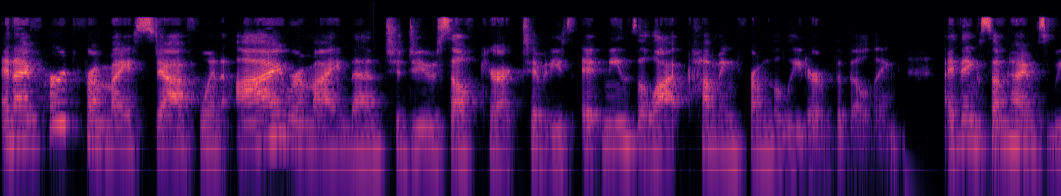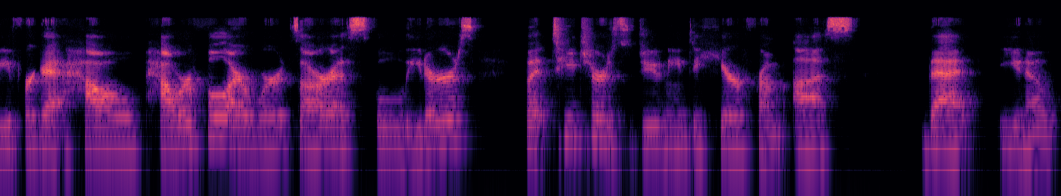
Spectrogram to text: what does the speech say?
And I've heard from my staff when I remind them to do self care activities, it means a lot coming from the leader of the building. I think sometimes we forget how powerful our words are as school leaders, but teachers do need to hear from us that, you know,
